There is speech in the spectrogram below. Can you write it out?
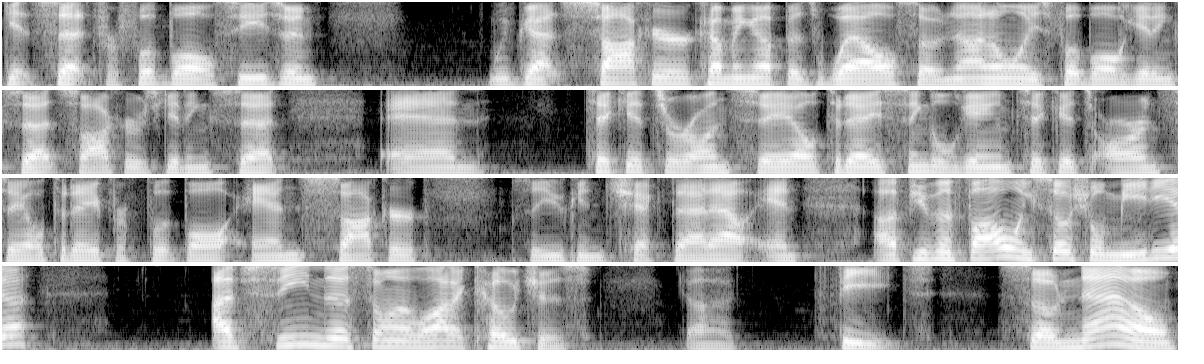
get set for football season. We've got soccer coming up as well. So not only is football getting set, soccer is getting set, and tickets are on sale today. Single game tickets are on sale today for football and soccer. So you can check that out. And uh, if you've been following social media, I've seen this on a lot of coaches' uh, feeds. So now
